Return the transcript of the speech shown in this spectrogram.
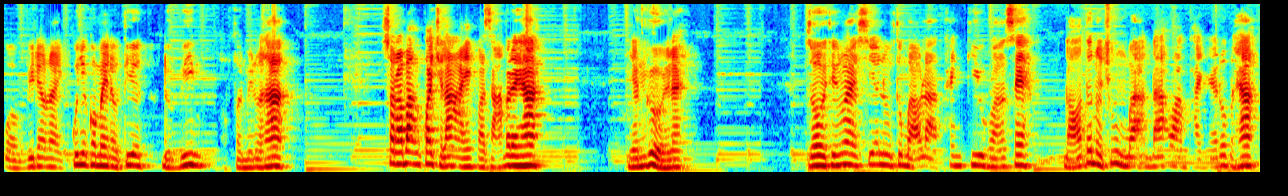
của video này, cũng như comment đầu tiên được ghim ở phần bình luận ha. sau đó bạn quay trở lại và dán vào đây ha. Nhấn gửi này. Rồi, thì lúc này sẽ luôn thông báo là thank you hóa xe. Đó, tức là chúc mừng bạn đã hoàn thành Aerobe này ha.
